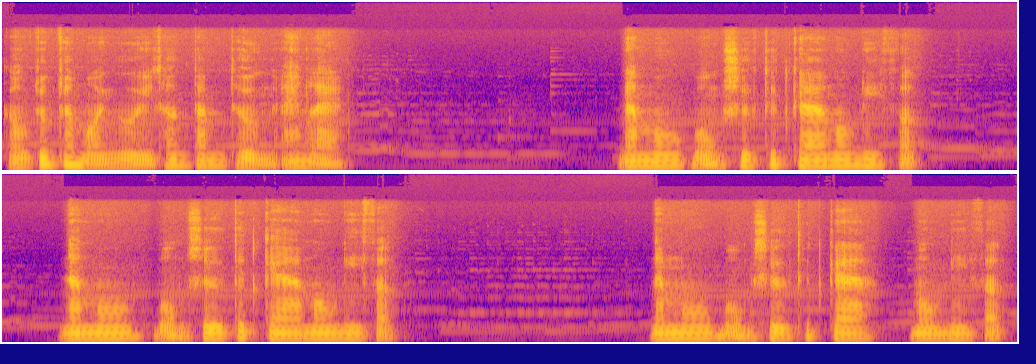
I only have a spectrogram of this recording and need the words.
Cầu chúc cho mọi người thân tâm thường an lạc. Nam mô bổn sư thích ca mâu ni phật. Nam mô bổn sư thích ca mâu ni phật. Nam mô bổn sư thích ca mâu ni phật.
